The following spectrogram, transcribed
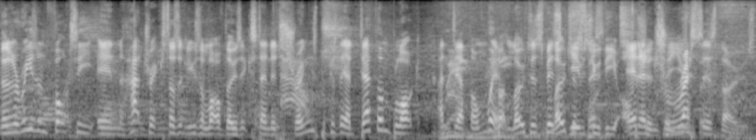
There's a reason Foxy in hat tricks doesn't use a lot of those extended strings because they are death on block and death on whiff. But Lotus Fist gives you the option to It addresses those.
